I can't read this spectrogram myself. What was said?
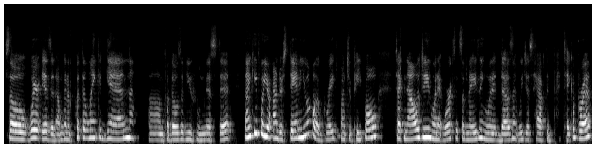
So where is it? I'm going to put the link again um, for those of you who missed it. Thank you for your understanding. You all are a great bunch of people. Technology, when it works, it's amazing. When it doesn't, we just have to take a breath,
